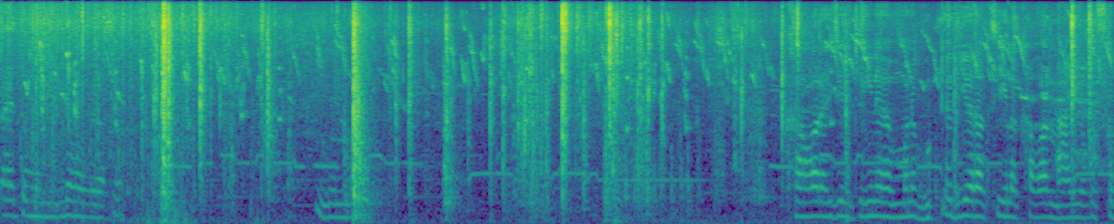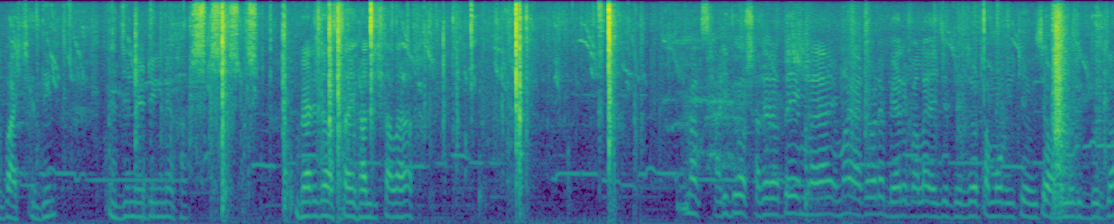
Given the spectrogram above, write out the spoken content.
তাই তো মুরগিগুলো আমার আছে। খাবার এই যে মানে ভুট্টা দিয়ে রাখছি, এগুলো খাবার নাই অবশ্য বাইশের দিন। কিনে খা বেড়ে রাস্তায় খালি এমাক শাড়ি দেওয়ার সাথে সাথে আমরা একেবারে বেড়ে এই যে দুর্গাটা মোর এটা হয়েছে অটোমেটিক দুর্গা।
